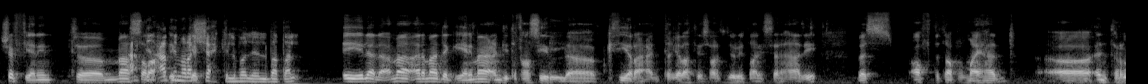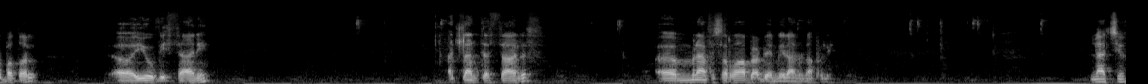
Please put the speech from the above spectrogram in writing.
شوف يعني أنت ما صراحة عطني مرشحك للب- للبطل اي لا لا ما أنا ما دق يعني ما عندي تفاصيل آه، كثيرة عن التغييرات اللي صارت في الدوري الإيطالي السنة هذه بس off the top of my head إنتر البطل آه، يوفي الثاني أتلانتا الثالث آه، منافس الرابع بين ميلان ونابولي. لاتسيو؟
